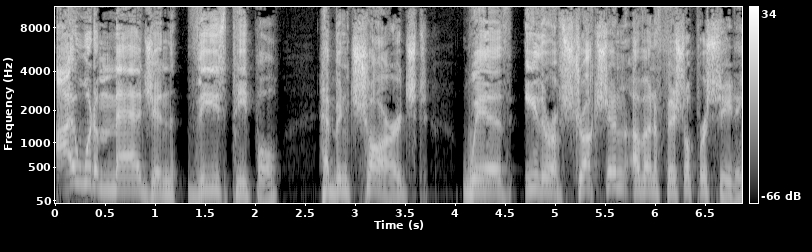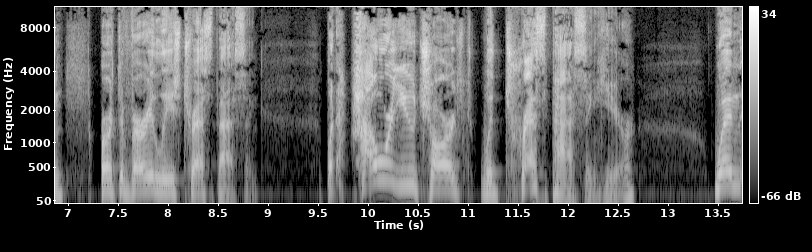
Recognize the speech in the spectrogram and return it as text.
I would imagine these people have been charged with either obstruction of an official proceeding or at the very least trespassing. But how are you charged with trespassing here when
